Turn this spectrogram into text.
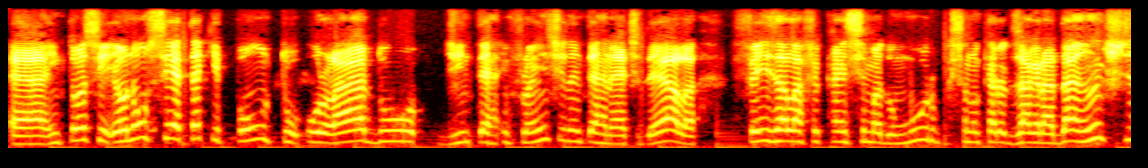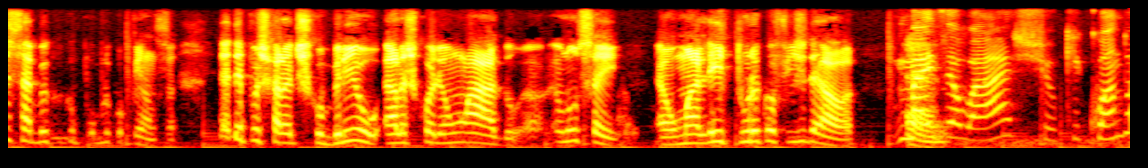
é, então assim, eu não sei até que ponto o lado de inter... influência da internet dela fez ela ficar em cima do muro, porque você não quer desagradar antes de saber o que o público pensa. E depois que ela descobriu, ela escolheu um lado. Eu não sei. É uma leitura que eu fiz dela. Mas é. eu acho que quando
